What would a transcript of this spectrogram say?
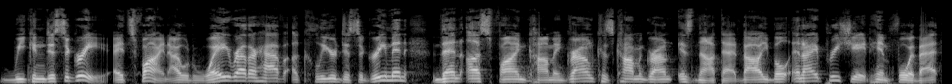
we can disagree. It's fine. I would way rather have a clear disagreement than us find common ground because common ground is not that valuable. And I appreciate him for that.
